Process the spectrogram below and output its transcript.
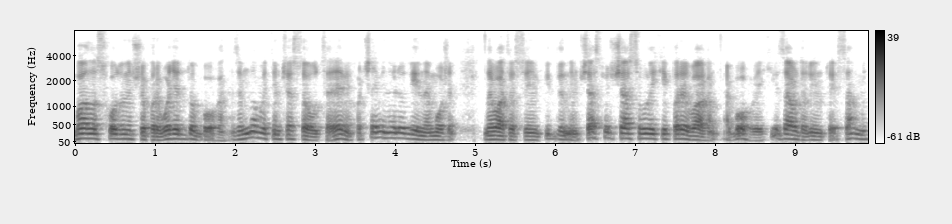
мало сходини, що приводять до Бога. Земному тимчасово цареві, хоча він і людина, може давати своїм підданим час від часу великі переваги, а Богу, який завжди один той самий,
